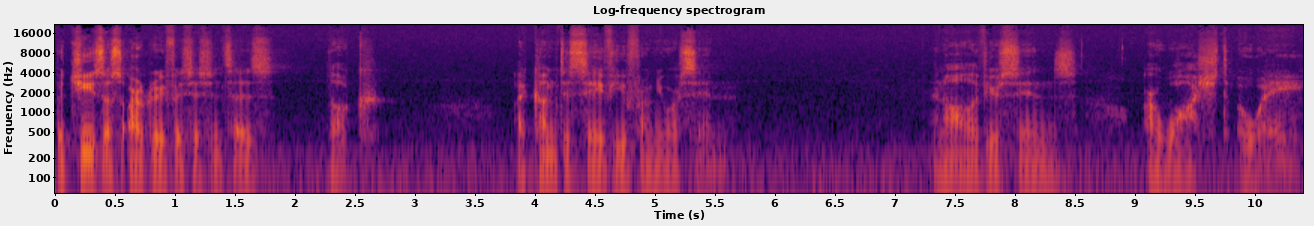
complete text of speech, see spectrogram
But Jesus, our great physician, says, Look, I come to save you from your sin. And all of your sins are washed away.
